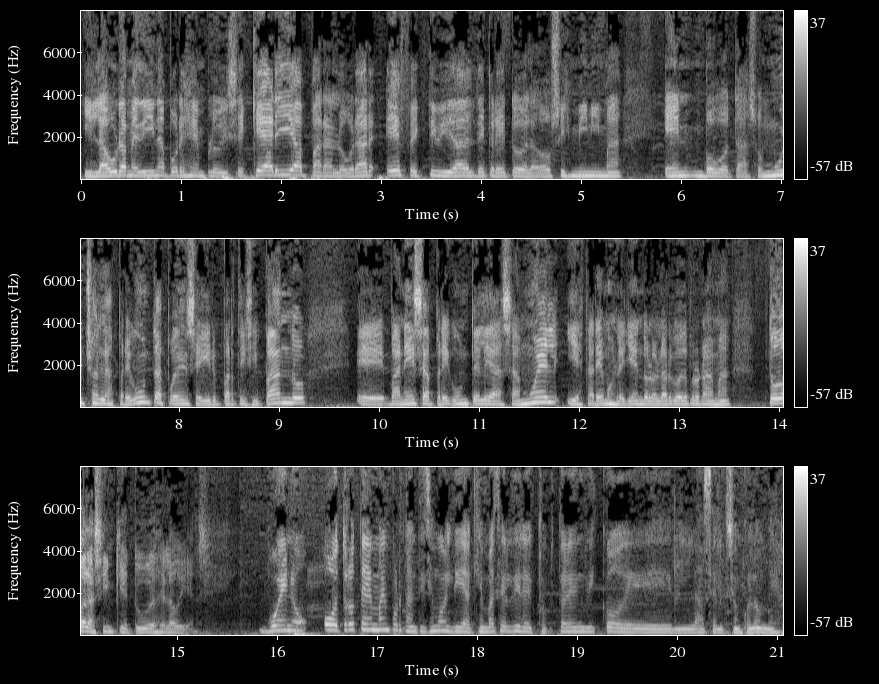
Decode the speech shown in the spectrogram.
Y Laura Medina, por ejemplo, dice, ¿qué haría para lograr efectividad del decreto de la dosis mínima en Bogotá? Son muchas las preguntas, pueden seguir participando. Eh, Vanessa, pregúntele a Samuel y estaremos leyendo a lo largo del programa todas las inquietudes de la audiencia. Bueno, otro tema importantísimo del día. ¿Quién va a ser el director técnico de la Selección Colombia?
